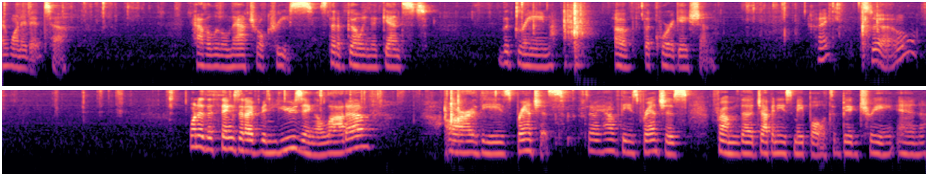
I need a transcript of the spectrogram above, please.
I wanted it to have a little natural crease instead of going against the grain of the corrugation. Okay. So, one of the things that I've been using a lot of are these branches. So I have these branches from the Japanese maple. It's a big tree in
